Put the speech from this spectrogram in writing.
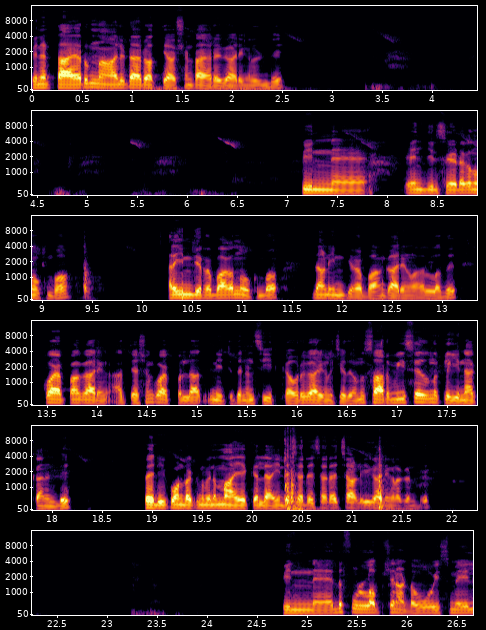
പിന്നെ ടയറും നാല് ടയറും അത്യാവശ്യം ടയർ കാര്യങ്ങളുണ്ട്. പിന്നെ എൻജിൻ സൈഡൊക്കെ നോക്കുമ്പോൾ അല്ല ഇന്റീരിയർ ഭാഗം നോക്കുമ്പോൾ ഇതാണ് ഇന്റീരിയർ ഭാഗം കാര്യങ്ങളുള്ളത് കുഴപ്പം കാര്യങ്ങൾ അത്യാവശ്യം കുഴപ്പമില്ല നീറ്റിൽ തന്നെയാണ്. സീറ്റ് കവർ കാര്യങ്ങൾ ചെയ്ത് ഒന്ന് സർവീസ് ചെയ്തൊന്ന് ക്ലീൻ ആക്കാനുണ്ട്. പെരി കോണ്ടാക്ടിന് പിന്നെ മയൊക്കെ അല്ല? അതിന്റെ ചെറിയ ചെറിയ ചളി കാര്യങ്ങളൊക്കെ ഉണ്ട്. പിന്നെ ഇത് full option auto voice mail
